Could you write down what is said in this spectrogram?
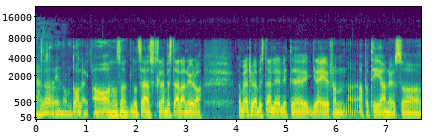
Alltså. Så det är någon dag längre. Ja, så, låt säga, skulle jag beställa nu då. Jag tror jag beställde lite grejer från Apotea nu så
